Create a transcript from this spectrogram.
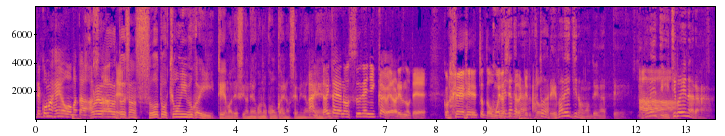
で、この辺をまたこれは土井さん、相当興味深いテーマですよね、この今回のセミナーは、ね、はい、大体あの数年に1回はやられるので、これ、ちょっと思い出していただけると。あとはレバレッジの問題があって、レバレッジ1倍なら、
